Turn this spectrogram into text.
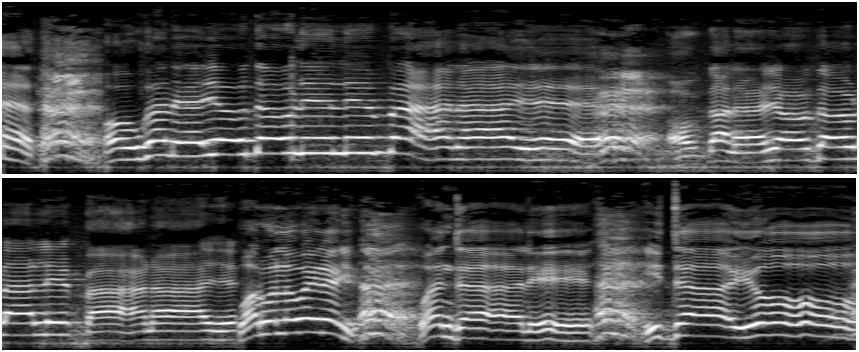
aheed owganeeyow dawlilibahanaaye dawlalibahanaaye waar wallaweynay wandaale idaayo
